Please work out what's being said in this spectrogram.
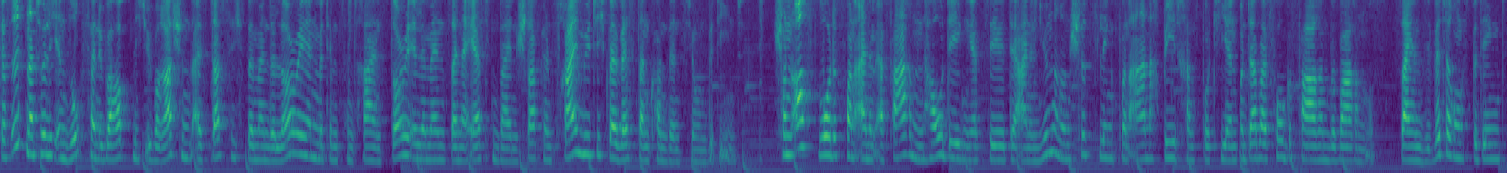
Das ist natürlich insofern überhaupt nicht überraschend, als dass sich The Mandalorian mit dem zentralen Story-Element seiner ersten beiden Staffeln freimütig bei Western-Konventionen bedient. Schon oft wurde von einem erfahrenen Haudegen erzählt, der einen jüngeren Schützling von A nach B transportieren und dabei vor Gefahren bewahren muss, seien sie witterungsbedingt,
